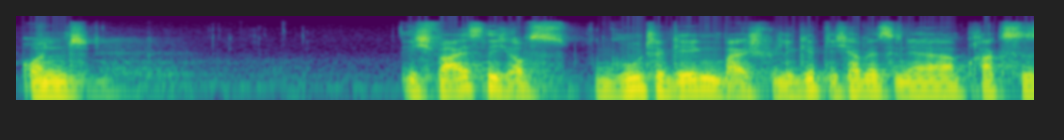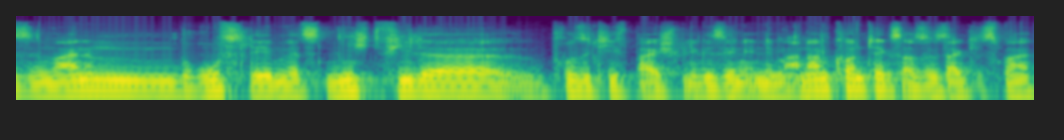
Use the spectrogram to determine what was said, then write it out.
Und ich weiß nicht, ob es gute Gegenbeispiele gibt. Ich habe jetzt in der Praxis in meinem Berufsleben jetzt nicht viele Positivbeispiele gesehen in dem anderen Kontext. Also sage ich jetzt mal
